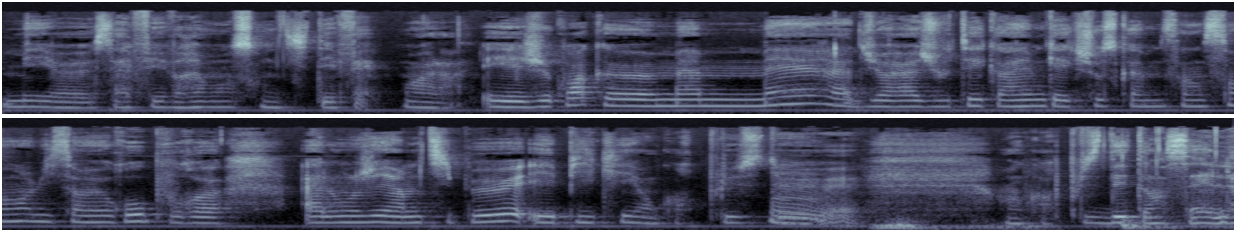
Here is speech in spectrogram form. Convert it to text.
Mais euh, ça fait vraiment son petit effet. Voilà. Et je crois que ma mère a dû rajouter quand même quelque chose comme 500, 800 euros pour euh, allonger un petit peu et piquer encore plus de. Mhm. euh, encore plus d'étincelles.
